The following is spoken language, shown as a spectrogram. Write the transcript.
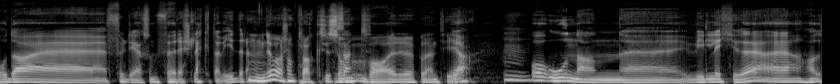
og da eh, For det som fører slekta videre. Mm, Det var sånn praksis som var på den tida. Ja. Og Onan eh, ville ikke det. Eh, han,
